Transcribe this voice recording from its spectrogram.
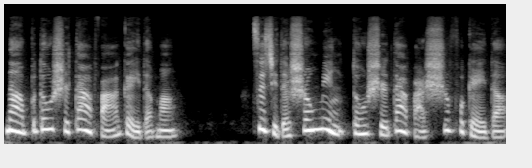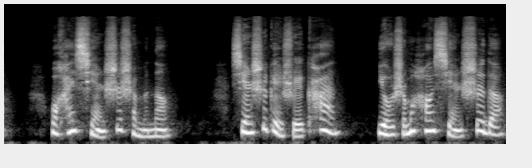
那不都是大法给的吗？自己的生命都是大法师傅给的，我还显示什么呢？显示给谁看？有什么好显示的？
